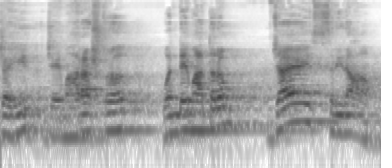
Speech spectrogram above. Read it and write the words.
जय हिंद जय महाराष्ट्र. वंदे मातरम. जय श्रीराम.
